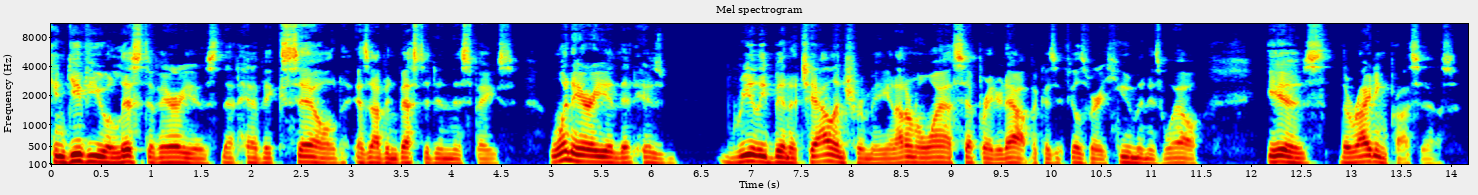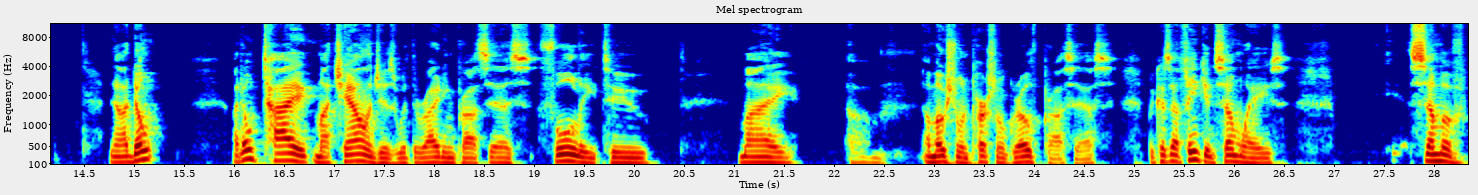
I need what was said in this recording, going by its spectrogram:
can give you a list of areas that have excelled as I've invested in this space. One area that has really been a challenge for me, and I don't know why I separated out because it feels very human as well, is the writing process. Now I don't I don't tie my challenges with the writing process fully to my um, emotional and personal growth process because I think in some ways some of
